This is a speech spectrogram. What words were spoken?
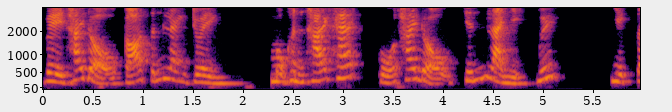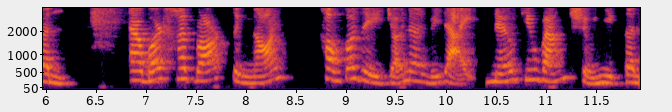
vì thái độ có tính lan truyền. Một hình thái khác của thái độ chính là nhiệt huyết, nhiệt tình albert hubbard từng nói, không có gì trở nên vĩ đại nếu thiếu vắng sự nhiệt tình.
